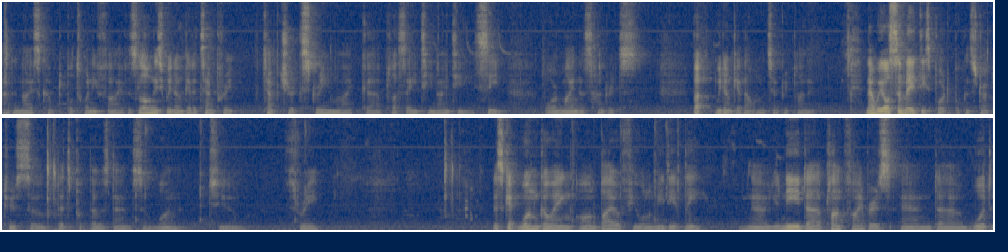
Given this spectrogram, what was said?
at a nice comfortable 25, as long as we don't get a temperature extreme like uh, plus 80, 90 C or minus hundreds but we don't get that on the temporary planet. Now we also made these portable constructors, so let's put those down. So one, two, three. Let's get one going on biofuel immediately. Now you need uh, plant fibers and uh, wood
